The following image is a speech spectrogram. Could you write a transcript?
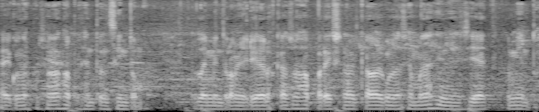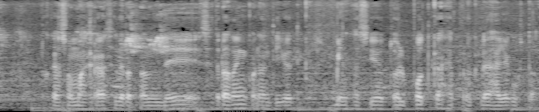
Algunas personas no presentan síntomas. Tratamiento en la mayoría de los casos aparecen al cabo de algunas semanas sin necesidad de tratamiento. Los casos más graves se tratan, se tratan con antibióticos. Bien, ha sido todo el podcast. Espero que les haya gustado.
